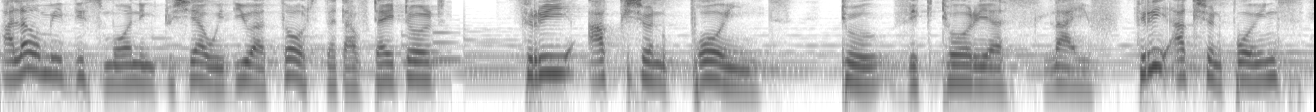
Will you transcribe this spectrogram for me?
Allow me this morning to share with you a thought that I've titled Three Action Points to Victorious Life. Three action points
